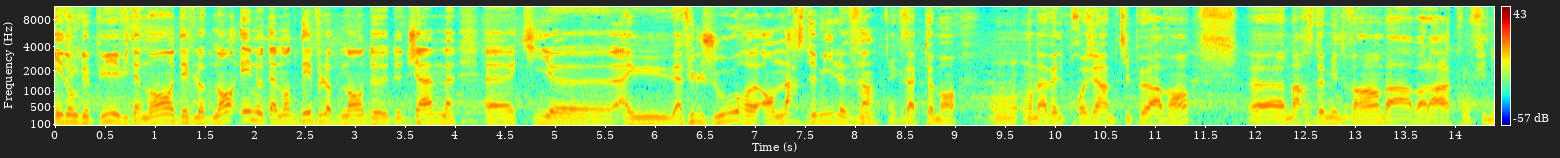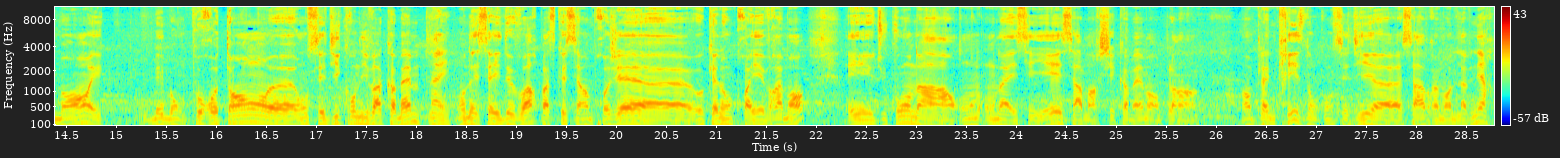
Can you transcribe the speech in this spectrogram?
Et donc depuis, évidemment, développement et notamment développement de, de Jam euh, qui euh, a, eu, a vu le jour euh, en mars 2020. Exactement. On, on avait le projet un petit peu avant. Euh, mars 2020, bah voilà, confinement. Et, mais bon, pour autant, euh, on s'est dit qu'on y va quand même. Ouais. On essaye de voir parce que c'est un projet euh, auquel on croyait vraiment. Et du coup, on a, on, on a essayé et ça a marché quand même en, plein, en pleine crise. Donc on s'est dit, euh, ça a vraiment de l'avenir.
